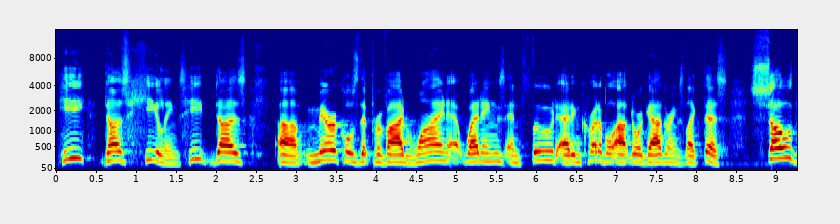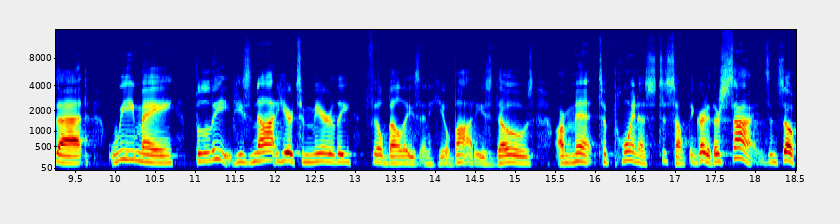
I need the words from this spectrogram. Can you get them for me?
he does healings. He does um, miracles that provide wine at weddings and food at incredible outdoor gatherings like this so that we may believe. He's not here to merely fill bellies and heal bodies. Those are meant to point us to something greater. They're signs. And so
